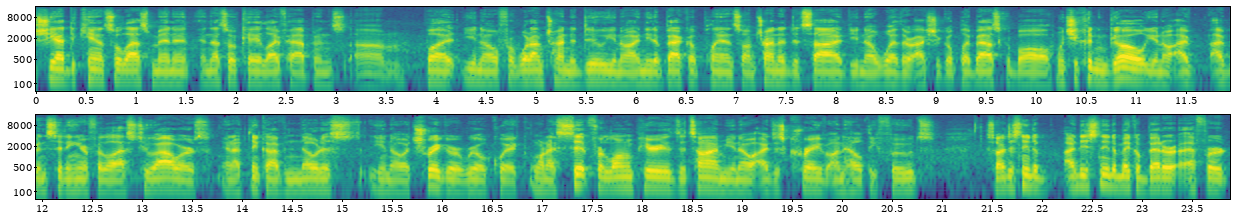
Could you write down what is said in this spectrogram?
she had to cancel last minute, and that's okay. Life happens. Um, but you know, for what I'm trying to do, you know, I need a backup plan. So I'm trying to decide, you know, whether I should go play basketball. When she couldn't go, you know, I've I've been sitting here for the last two hours, and I think I've noticed, you know, a trigger real quick. When I sit for long periods of time, you know, I just crave unhealthy foods. So I just need to I just need to make a better effort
